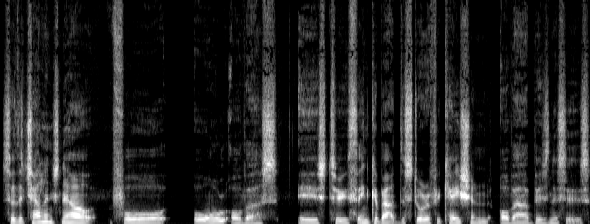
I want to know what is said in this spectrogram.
So the challenge now for all of us is to think about the storification of our businesses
